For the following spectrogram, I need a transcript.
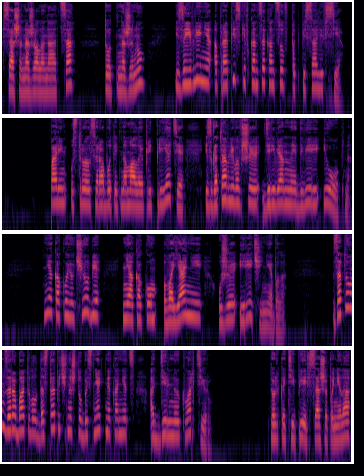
Саша нажала на отца, тот на жену, и заявление о прописке в конце концов подписали все. Парень устроился работать на малое предприятие, изготавливавшее деревянные двери и окна. Ни о какой учебе, ни о каком ваянии уже и речи не было. Зато он зарабатывал достаточно, чтобы снять, наконец, отдельную квартиру. Только теперь Саша поняла,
